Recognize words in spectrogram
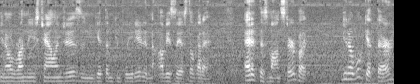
you know, run these challenges and get them completed. And obviously, I still got to edit this monster, but, you know, we'll get there.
